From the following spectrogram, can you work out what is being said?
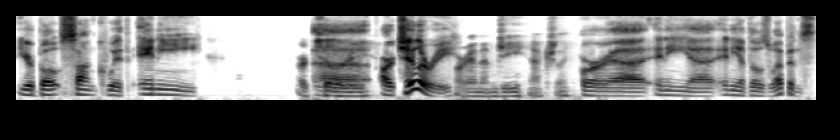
your boat sunk with any artillery uh, artillery or MMG actually. or uh, any uh, any of those weapons,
